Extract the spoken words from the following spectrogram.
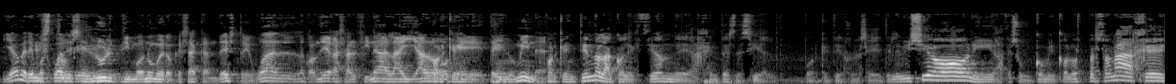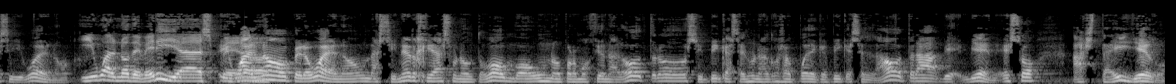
Ya veremos Esto cuál es que- el último número que sacan de esto. Igual cuando llegas al final hay algo que te ilumina. Porque entiendo la colección de agentes de SEALD, porque tienes una serie de televisión y haces un cómic con los personajes y bueno, Igual no deberías, pero... Igual no, pero bueno, unas sinergias, un autobombo, uno promociona al otro, si picas en una cosa puede que piques en la otra. Bien, bien, eso hasta ahí llego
